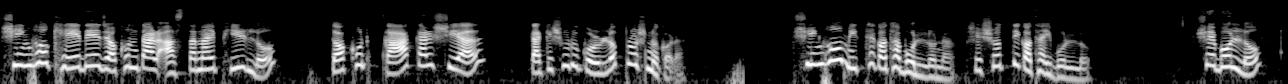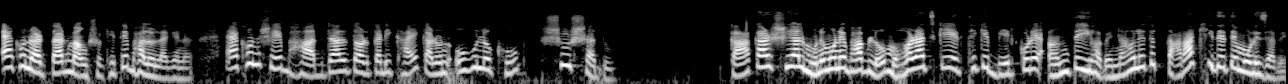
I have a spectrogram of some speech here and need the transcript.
সিংহ খেয়ে দিয়ে যখন তার আস্তানায় ফিরল, তখন কাক আর শিয়াল তাকে শুরু করল প্রশ্ন করা। সিংহ মিথ্যে কথা বলল না, সে সত্যি কথাই বলল। সে বলল, এখন আর তার মাংস খেতে ভালো লাগে না। এখন সে ভাত, ডাল, তরকারি খায় কারণ ওগুলো খুব সুস্বাদু। কাক আর শিয়াল মনে মনে ভাবল, মহারাজকে এর থেকে বের করে আনতেই হবে, না হলে তো তারা খিদেতে মরে যাবে।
